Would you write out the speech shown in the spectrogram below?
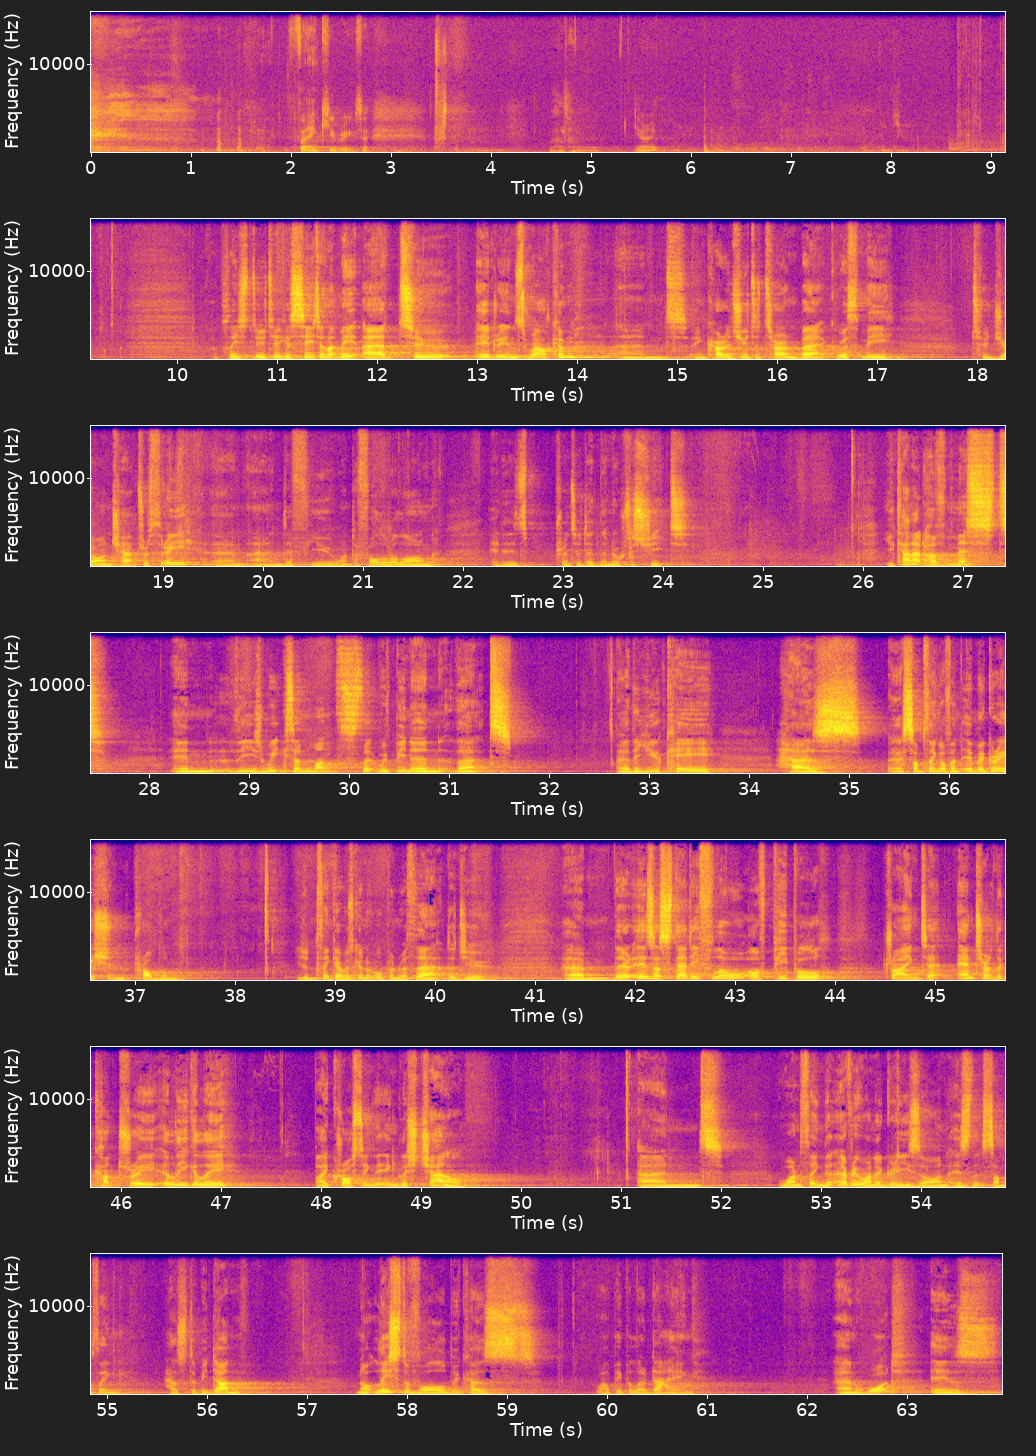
Thank you, Rita. You all right? Thank you. Please do take a seat and let me add to Adrian's welcome and encourage you to turn back with me to John chapter 3. Um, and if you want to follow along, it is printed in the notice sheet. You cannot have missed in these weeks and months that we've been in that uh, the UK has uh, something of an immigration problem. You didn't think I was going to open with that, did you? Um, there is a steady flow of people trying to enter the country illegally by crossing the English Channel. And one thing that everyone agrees on is that something has to be done. Not least of all because, well, people are dying. And what is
